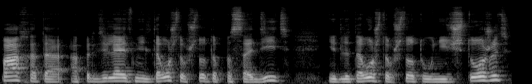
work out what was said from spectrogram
пахота определяется не для того, чтобы что-то посадить, не для того, чтобы что-то уничтожить,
